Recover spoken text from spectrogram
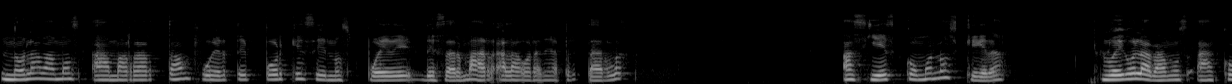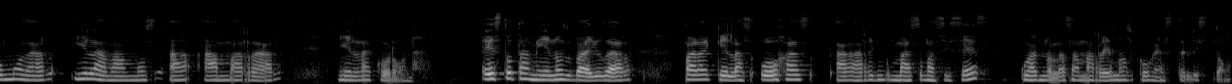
No la vamos a amarrar tan fuerte porque se nos puede desarmar a la hora de apretarla. Así es como nos queda Luego la vamos a acomodar y la vamos a amarrar en la corona. Esto también nos va a ayudar para que las hojas agarren más macicez cuando las amarremos con este listón.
